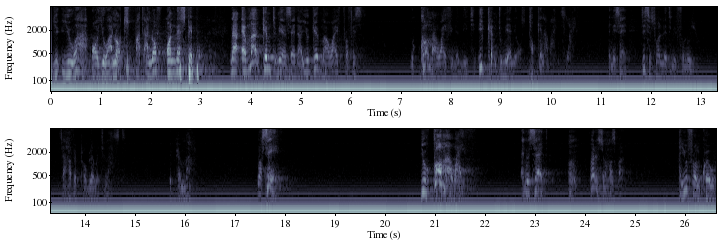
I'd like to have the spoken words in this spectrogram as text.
you, you are or you are not, but I love honest people. Now, a man came to me and said that you gave my wife prophecy. You call my wife in a meeting. He came to me and he was talking about his life. And he said, This is what let me follow you. He said, I have a problem. With Pema. Now say, you call my wife and you said, mm, Where is your husband? Are you from Kwahu?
